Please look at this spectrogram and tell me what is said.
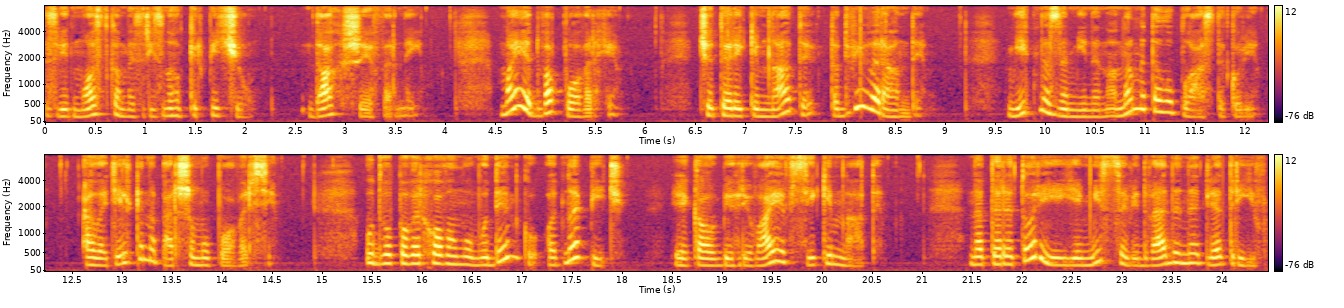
з відмостками з різного кирпічу, дах шиферний. Має два поверхи, чотири кімнати та дві веранди. Вікна замінено на металопластикові, але тільки на першому поверсі. У двоповерховому будинку одна піч яка обігріває всі кімнати. На території є місце відведене для дрів.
